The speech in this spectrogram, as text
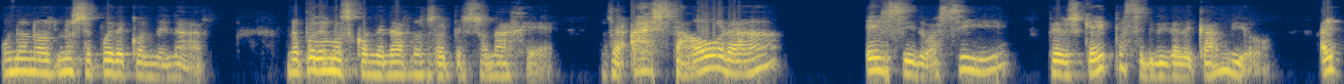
Uno no se puede condenar. No podemos condenarnos al personaje. Hasta ahora he sido así, pero es que hay posibilidad de cambio, hay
